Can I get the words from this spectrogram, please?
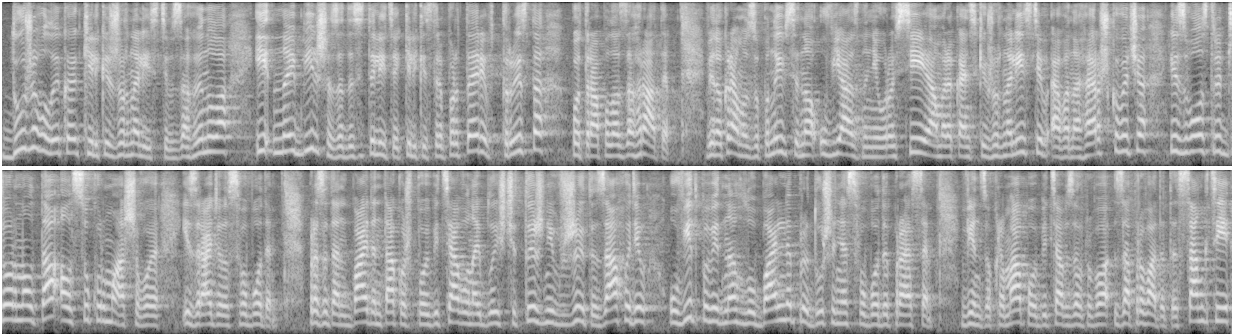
дуже велика кількість журналістів загинула, і найбільша за десятиліття кількість репортерів 300 потрапила за грати. Він окремо зупинився на ув'язненні у Росії американських журналістів Евана Гершковича із Wall Street Journal та Алсу Курмашевої із Радіо Свободи. Президент Байден також пообіцяв у найближчі тижні вжити заходів у відповідь на глобальне придушення свободи преси. Він зокрема пообіцяв запро- запровадити санкції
